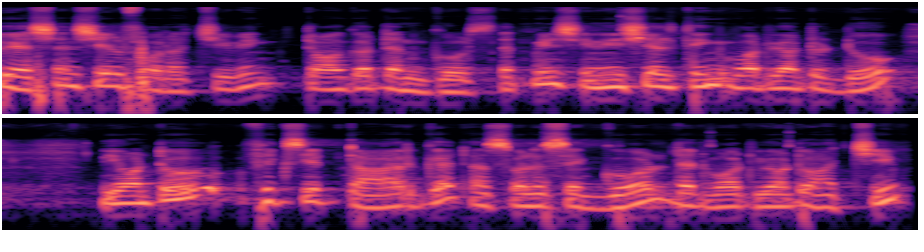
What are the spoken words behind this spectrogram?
to essential for achieving target and goals. That means initial thing what we have to do we want to fix a target as well as a goal that what we want to achieve.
